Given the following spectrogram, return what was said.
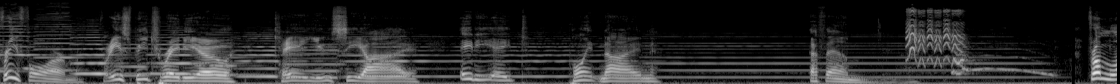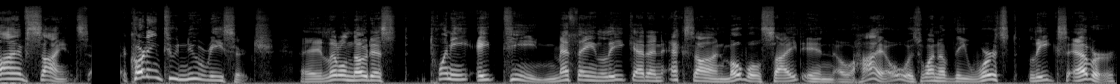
free form, Free Speech Radio, KUCI 88.9 FM. From Live Science, according to new research, a little noticed 2018 methane leak at an Exxon Mobil site in Ohio was one of the worst leaks ever.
